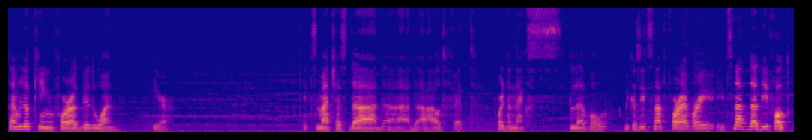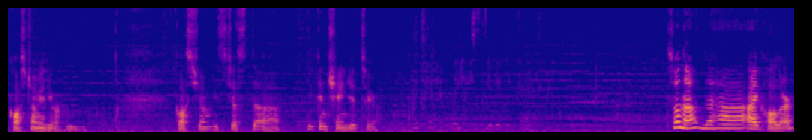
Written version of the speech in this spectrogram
So I'm looking for a good one here. It matches the, the, the outfit for the next level because it's not forever it's not the default costume with your costume it's just uh, you can change it too. So now the uh, eye color.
